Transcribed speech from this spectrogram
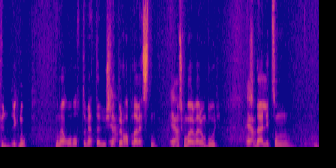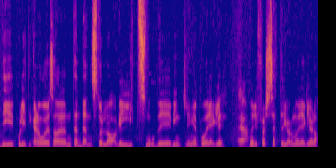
100 knop, men er over 8 meter. Du slipper å ha på deg vesten. Ja. Du skal bare være om bord. Ja. Så det er litt sånn de politikerne våre så har en tendens til å lage litt snodige vinklinger på regler. Ja. Når de først setter i gang noen regler, da.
